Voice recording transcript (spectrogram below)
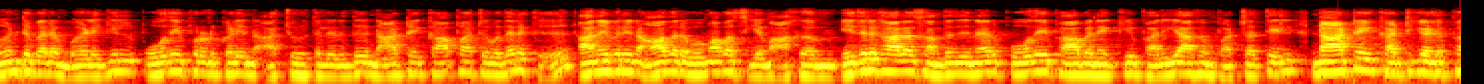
மீண்டு வரும் வேளையில் போதைப் பொருட்களின் அச்சுறுத்தலிலிருந்து நாட்டை காப்பாற்றுவதற்கு அனைவரின் ஆதரவும் அவசியமாகும். எதிர்கால சந்ததியினர் போதை பாவனைக்கு பலியாகும் பட்சத்தில் நாட்டை கட்டியெழுப்ப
